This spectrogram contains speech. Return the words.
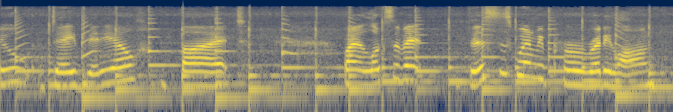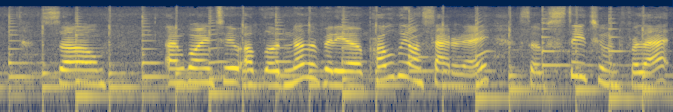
day video, but by the looks of it, this is going to be pretty long. So I'm going to upload another video probably on Saturday, so stay tuned for that.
